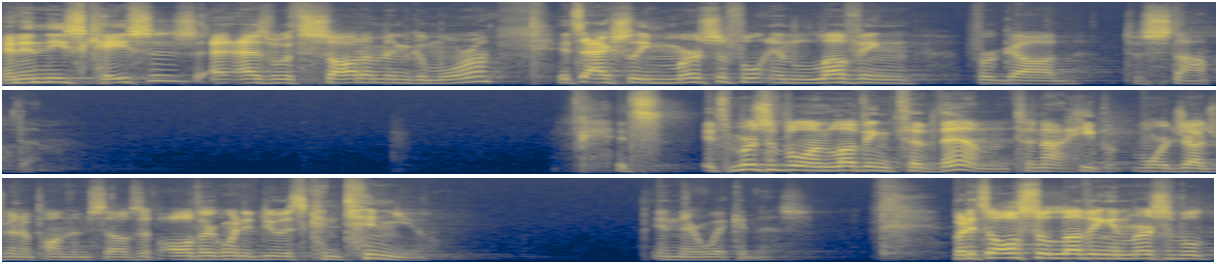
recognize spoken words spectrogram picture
And in these cases, as with Sodom and Gomorrah, it's actually merciful and loving for God to stop them. It's, it's merciful and loving to them to not heap more judgment upon themselves if all they're going to do is continue in their wickedness. But it's also loving and merciful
